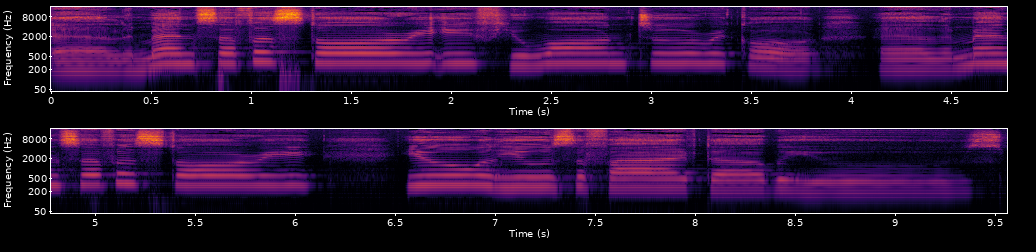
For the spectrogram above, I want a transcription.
elements of a story, if you want to recall elements of a story, you will use the five W's.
